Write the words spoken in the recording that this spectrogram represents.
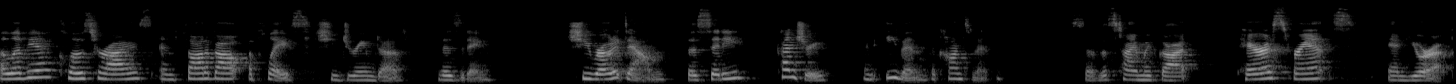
Olivia closed her eyes and thought about a place she dreamed of visiting. She wrote it down the city, country, and even the continent. So this time we've got Paris, France, and Europe.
